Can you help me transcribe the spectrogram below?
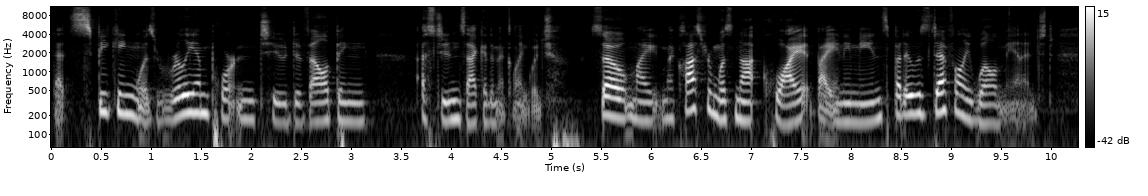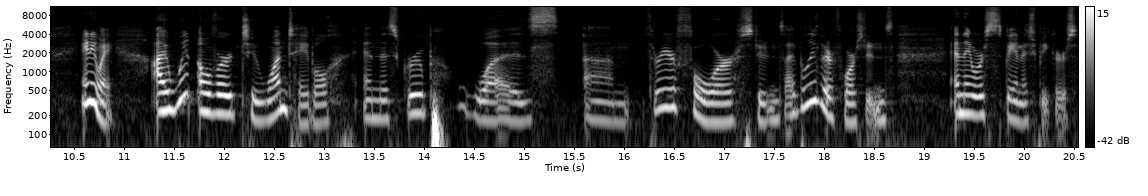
that speaking was really important to developing a student's academic language. So my, my classroom was not quiet by any means, but it was definitely well managed. Anyway, I went over to one table, and this group was um, three or four students. I believe there were four students, and they were Spanish speakers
